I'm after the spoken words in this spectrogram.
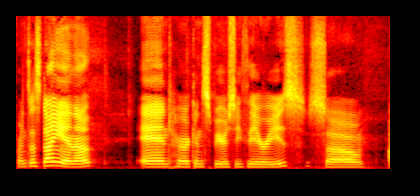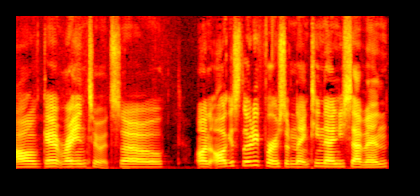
Princess Diana and her conspiracy theories. So I'll get right into it. So on August 31st of 1997,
